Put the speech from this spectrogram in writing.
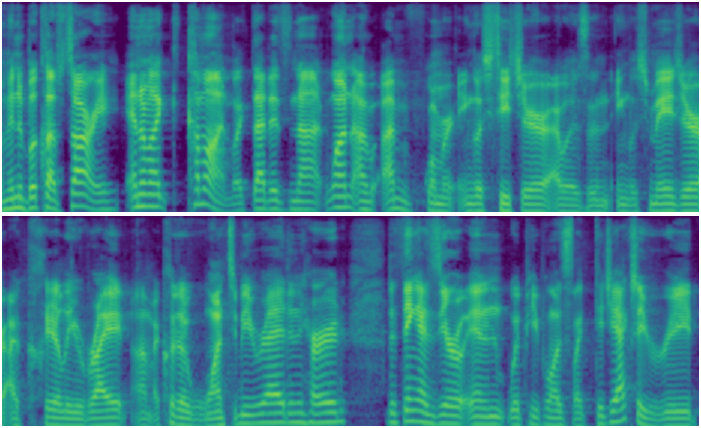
I'm in the book club, sorry. And I'm like, come on, like that is not one. I'm, I'm a former English teacher. I was an English major. I clearly write. Um, I clearly want to be read and heard. The thing I zero in with people is like, did you actually read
